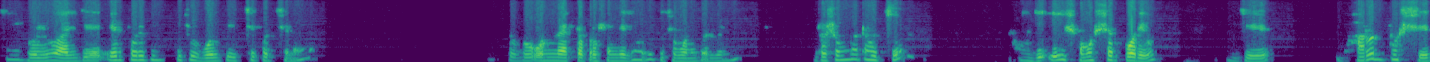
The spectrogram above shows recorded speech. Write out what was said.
কি বলব, আজকে এরপরে কিন্তু কিছু বলতে ইচ্ছে করছে না। তবু অন্য একটা প্রসঙ্গে যাব, কিছু মনে করবেন না। প্রসঙ্গটা হচ্ছে যে এই সমস্যার পরেও যে ভারতবর্ষের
